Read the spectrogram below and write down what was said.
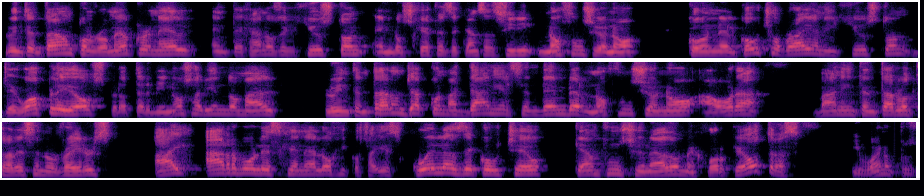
Lo intentaron con Romeo Cornell en Tejanos de Houston, en los jefes de Kansas City, no funcionó. Con el coach O'Brien en Houston, llegó a playoffs, pero terminó saliendo mal. Lo intentaron ya con McDaniels en Denver, no funcionó. Ahora van a intentarlo otra vez en los Raiders. Hay árboles genealógicos, hay escuelas de coacheo que han funcionado mejor que otras. Y bueno, pues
